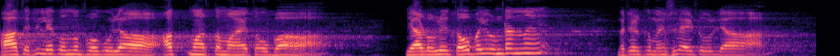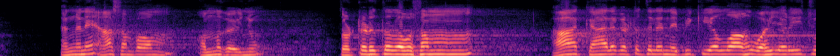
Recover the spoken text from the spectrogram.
ആ തെറ്റിലേക്കൊന്നും പോകൂല. ആത്മാർത്ഥമായ തൗബ. ഇയാളുള്ളിൽ തൗബയുണ്ടെന്ന് മറ്റവർക്ക് മനസ്സിലായിട്ടുമില്ല അങ്ങനെ ആ സംഭവം വന്നു കഴിഞ്ഞു. തൊട്ടടുത്ത ദിവസം ആ കാലഘട്ടത്തിലെ നബിക്ക് അള്ളാഹു വഹി അറിയിച്ചു.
